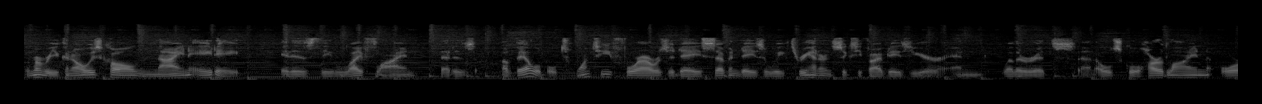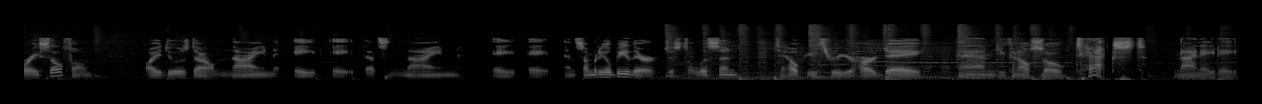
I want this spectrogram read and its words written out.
remember you can always call 988. It is the lifeline that is available 24 hours a day, 7 days a week, 365 days a year. And whether it's an old school hardline or a cell phone, all you do is dial 988. That's 988. And somebody will be there just to listen, to help you through your hard day. And you can also text 988.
